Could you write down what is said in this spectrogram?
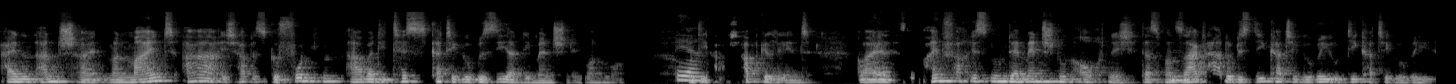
einen Anschein. Man meint, ah, ich habe es gefunden, aber die Tests kategorisieren die Menschen immer nur. Und Ja, die habe ich abgelehnt, okay. weil so einfach ist nun der Mensch nun auch nicht, dass man Mhm. sagt, ah, du bist die Kategorie und die Kategorie,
